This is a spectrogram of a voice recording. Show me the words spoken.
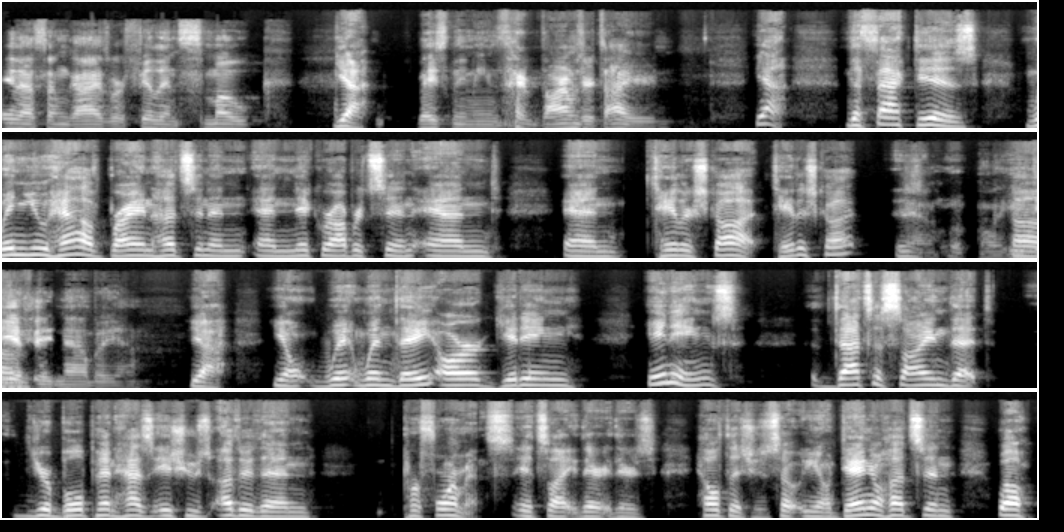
say that some guys were feeling smoke. Yeah, basically means their arms are tired. Yeah, the fact is when you have Bryan Hudson and and Nick Robertson and and Tayler Scott, Tayler Scott is yeah. well, he's um, DFA now, but yeah, yeah, you know when when they are getting innings, that's a sign that your bullpen has issues other than performance. It's like there there's health issues. So you know Daniel Hudson. Well,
